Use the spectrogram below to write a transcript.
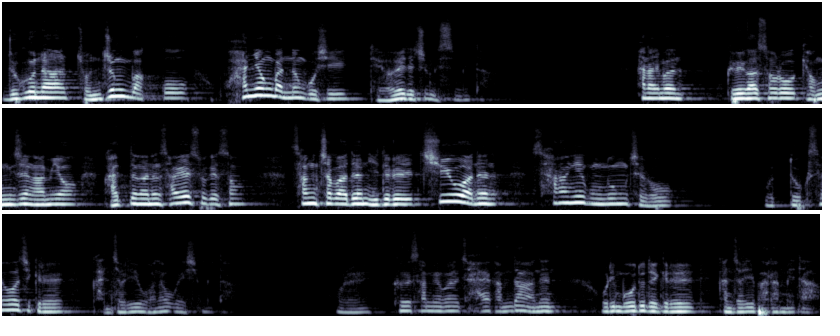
누구나 존중받고 환영받는 곳이 되어야 될 줄 믿습니다. 하나님은 교회가 서로 경쟁하며 갈등하는 사회 속에서 상처받은 이들을 치유하는 사랑의 공동체로 우뚝 세워지기를 간절히 원하고 계십니다. 오늘 그 사명을 잘 감당하는 우리 모두 되기를 간절히 바랍니다.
